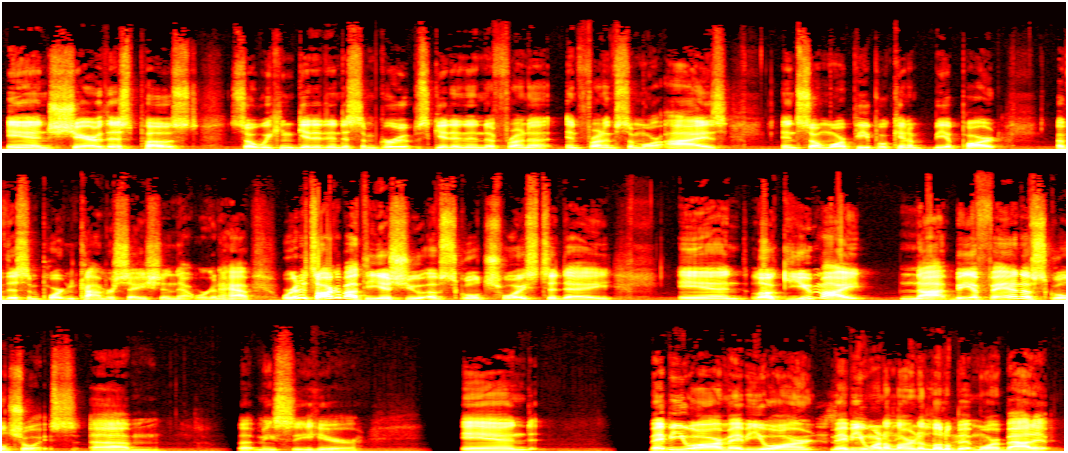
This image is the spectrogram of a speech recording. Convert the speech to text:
and share this post so we can get it into some groups, get it into front of in front of some more eyes, and so more people can be a part of this important conversation that we're going to have. We're going to talk about the issue of school choice today. And look, you might not be a fan of school choice. Um, let me see here. And maybe you are, maybe you aren't. Maybe you want to learn a little bit more about it.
